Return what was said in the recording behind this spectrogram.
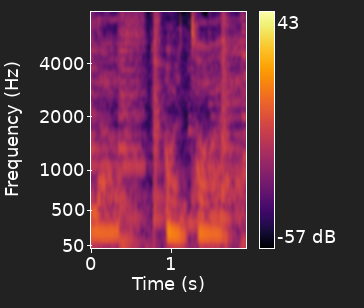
Love on Toy.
